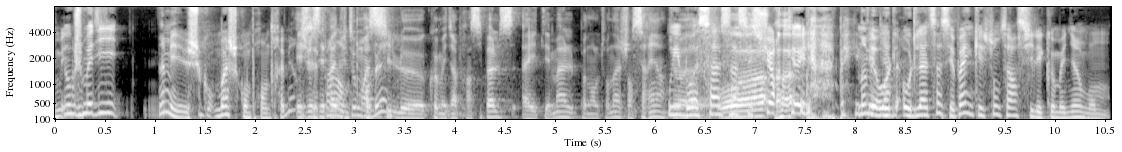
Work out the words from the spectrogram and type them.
Mais- Donc je me dis, Non, mais je- moi, je comprends très bien. Et je sais pas, du tout, moi, si le comédien principal a été mal pendant le tournage, j'en sais rien. oui, vois. bon, ça, ça c'est sûr Oh. qu'il a pas été Non, mais au-delà de ça, c'est pas une question de savoir si les comédiens vont,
